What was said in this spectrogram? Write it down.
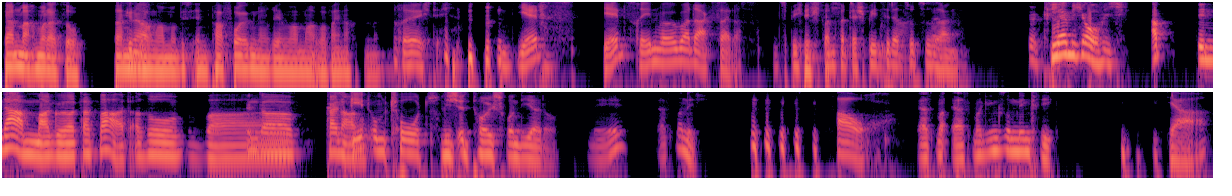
Dann machen wir das so. Dann genau. sagen wir mal bis in ein paar Folgen, dann reden wir mal über Weihnachten. Richtig. Und jetzt, jetzt reden wir über Darksiders. Jetzt bin ich Richtig. gespannt, was der Spezi dazu zu sagen hat. Klär mich auf, ich den Namen mal gehört hat, war Also, Was? bin da, keine es Ahnung. geht um Tod. Nicht enttäuscht von dir, doch. Nee, erstmal nicht. Auch. Erstmal, erstmal ging es um den Krieg. Ja.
